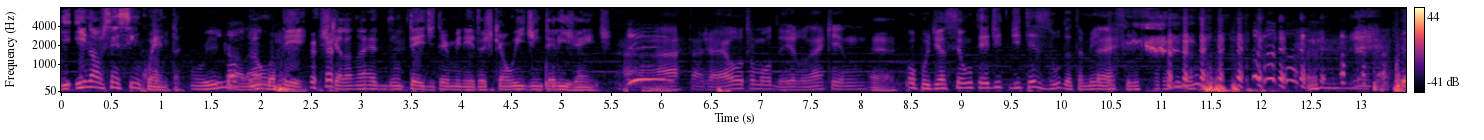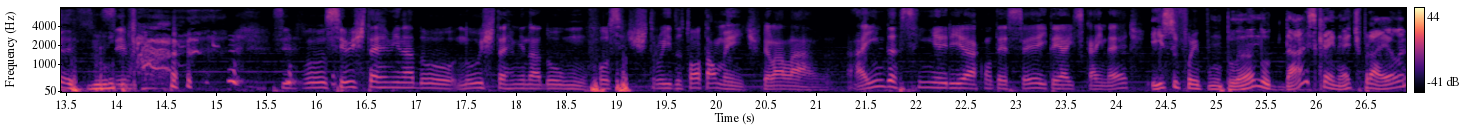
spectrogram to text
I950. Ui, E Não caramba. um T. Acho que ela não é um T de Terminator, acho que é um I de inteligente. Ah, tá, já é outro modelo, né? Que não- É. Ou podia ser um T de, de tesuda também, É. né? Jesus. Se, se, se o Exterminador, no Exterminador 1, fosse destruído totalmente pela lava, ainda assim iria acontecer e ter a Skynet? Isso foi um plano da Skynet pra ela,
